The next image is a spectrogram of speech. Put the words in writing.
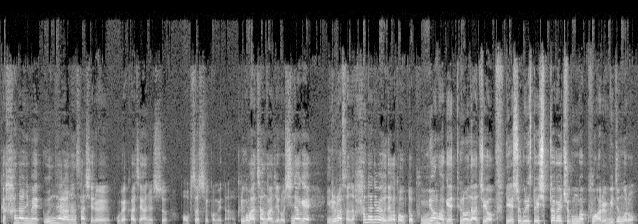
그 하나님의 은혜라는 사실을 고백하지 않을 수 없었을 겁니다. 그리고 마찬가지로 신약에 이르러서는 하나님의 은혜가 더욱더 분명하게 드러나지요. 예수 그리스도의 십자가의 죽음과 부활을 믿음으로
